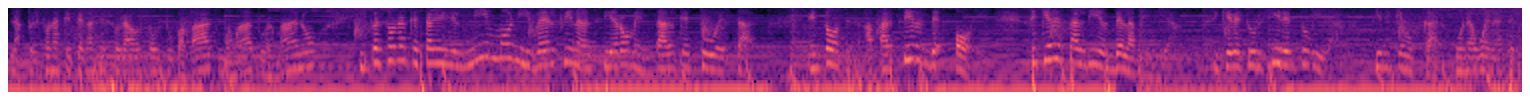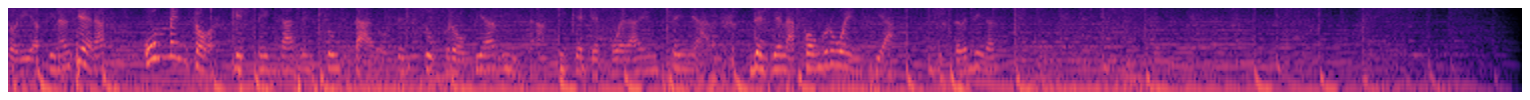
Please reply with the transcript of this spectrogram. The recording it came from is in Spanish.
Las personas que te han asesorado son tu papá, tu mamá, tu hermano y personas que están en el mismo nivel financiero mental que tú estás. Entonces, a partir de hoy, si quieres salir de la media, si quieres surgir en tu vida, tienes que buscar una buena asesoría financiera, un mentor que tenga resultados en su propia vida y que te pueda enseñar desde la congruencia. Dios te bendiga.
